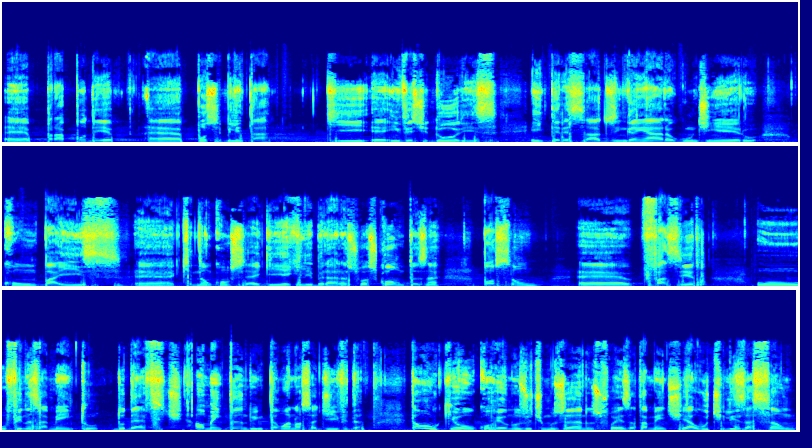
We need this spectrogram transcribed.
é, para poder é, possibilitar que é, investidores interessados em ganhar algum dinheiro com um país é, que não consegue equilibrar as suas contas, né, possam é, fazer o financiamento do déficit, aumentando então a nossa dívida. Então, o que ocorreu nos últimos anos foi exatamente a utilização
